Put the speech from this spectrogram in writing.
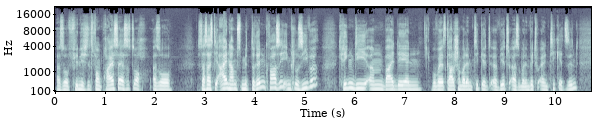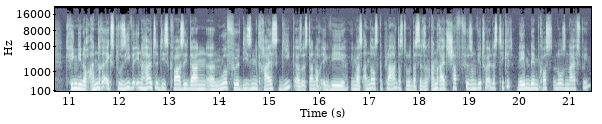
Also finde ich jetzt vom Preis her ist es doch, also das heißt, die einen haben es mit drin quasi, inklusive. Kriegen die ähm, bei den, wo wir jetzt gerade schon bei dem Ticket, äh, also bei dem virtuellen Ticket sind, kriegen die noch andere exklusive Inhalte, die es quasi dann äh, nur für diesen Kreis gibt? Also ist da noch irgendwie irgendwas anderes geplant, dass du, dass ihr so einen Anreiz schafft für so ein virtuelles Ticket, neben dem kostenlosen Livestream?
